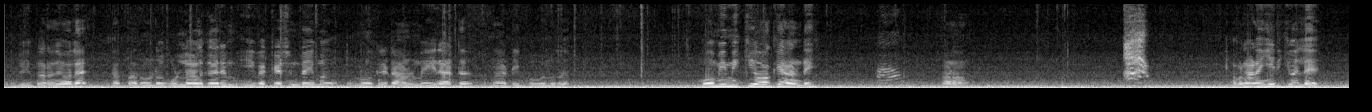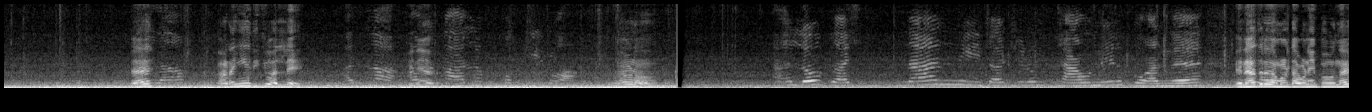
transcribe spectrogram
അപ്പോൾ ഈ പറഞ്ഞ പോലെ അപ്പോൾ അതുകൊണ്ട് കൂടുതൽ ആൾക്കാരും ഈ വെക്കേഷൻ ടൈം നോക്കിയിട്ടാണ് മെയിനായിട്ട് നാട്ടിൽ പോകുന്നത്. മോമി മിക്കി ഓക്കെ ആണ്ടി? ആണോ? അവൾ അടങ്ങിയിരിക്കുമല്ലേ ഏ? അടങ്ങിയിരിക്കുമല്ലേ പിന്നെ ആണോ ഹലോ ഗൈസ് ഞാൻ നീറ്റാക്കിലും ടൗണിൽ പോവാന്ന് എന്നാത്തിന് നമ്മൾ ടൗണിൽ പോകുന്നേ?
